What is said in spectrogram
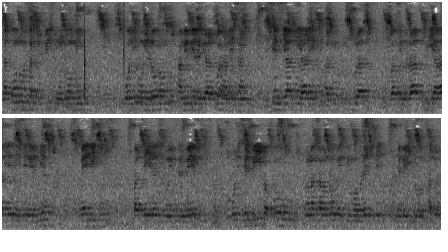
la Cono Sacrifício no Domi, pode o iloro a mi vele gradua em área de agricultura, bacharelado área de engenharia, médicos, parteiras e enfermeiros, pode servir o povo na nação nova em Timor-Leste de Beito Calor.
